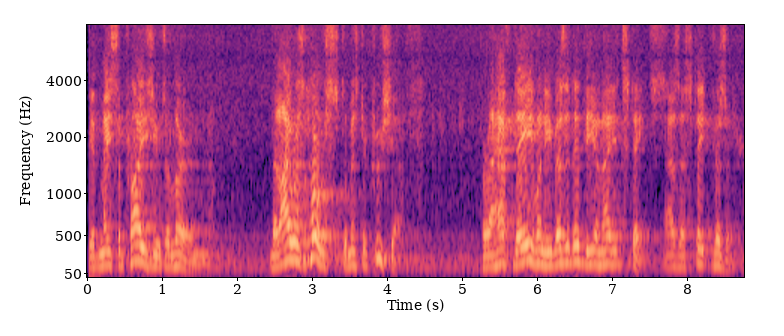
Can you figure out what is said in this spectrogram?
It may surprise you to learn that I was host to Mr. Khrushchev for a half day when he visited the United States as a state visitor.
